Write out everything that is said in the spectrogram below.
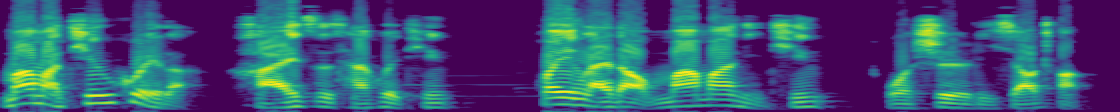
妈妈听会了，孩子才会听。欢迎来到妈妈你听，我是李小闯。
